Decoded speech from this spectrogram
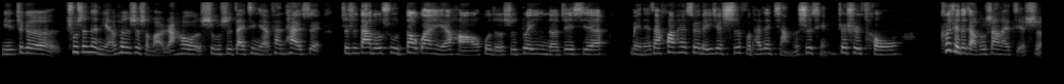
你这个出生的年份是什么？然后是不是在今年犯太岁？这是大多数道观也好，或者是对应的这些每年在画太岁的一些师傅他在讲的事情。这是从科学的角度上来解释。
